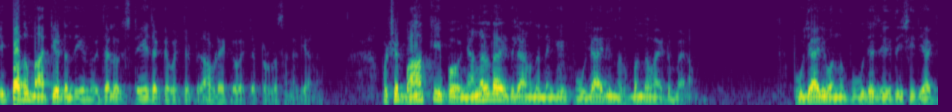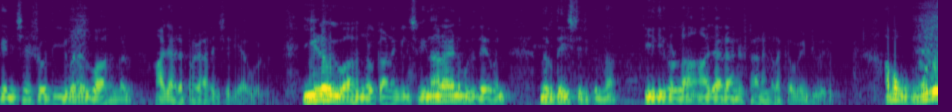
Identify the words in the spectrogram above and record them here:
ഇപ്പം അത് മാറ്റിയിട്ട് എന്ത് ചെയ്യുന്നു വെച്ചാൽ ഒരു സ്റ്റേജൊക്കെ വെച്ചിട്ട് അവിടെയൊക്കെ വെച്ചിട്ടുള്ള സംഗതിയാണ്. പക്ഷേ ബാക്കി ഇപ്പോൾ ഞങ്ങളുടെ ഇതിലാണെന്നുണ്ടെങ്കിൽ പൂജാരി നിർബന്ധമായിട്ടും വേണം. പൂജാരി വന്ന് പൂജ ചെയ്ത് ശരിയാക്കിയതിന് ശേഷമോ ധീവര വിവാഹങ്ങൾ ആചാരപ്രകാരം ശരിയാവുകയുള്ളൂ. ഈഴ വിവാഹങ്ങൾക്കാണെങ്കിൽ ശ്രീനാരായണ ഗുരുദേവൻ നിർദ്ദേശിച്ചിരിക്കുന്ന രീതിയിലുള്ള ആചാരാനുഷ്ഠാനങ്ങളൊക്കെ വേണ്ടി വരും. അപ്പോൾ ഓരോ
